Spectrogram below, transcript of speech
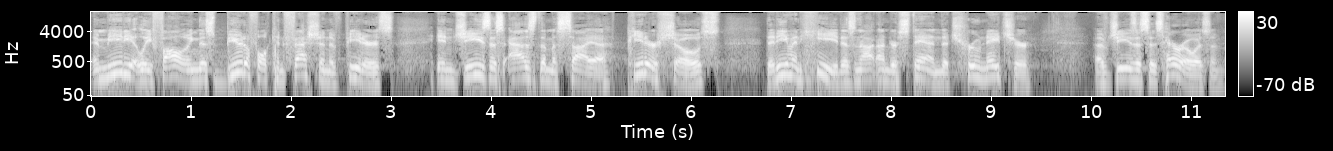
Immediately following this beautiful confession of Peter's in Jesus as the Messiah, Peter shows that even he does not understand the true nature of Jesus' heroism.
